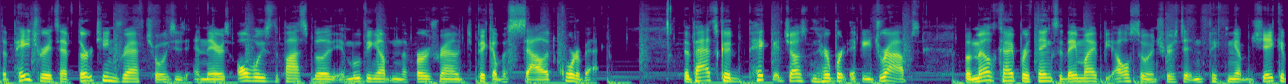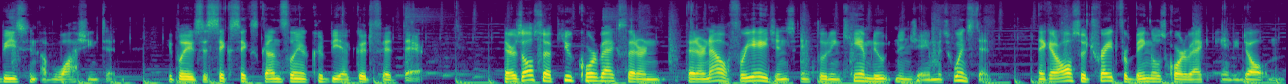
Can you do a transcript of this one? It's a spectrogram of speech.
The Patriots have 13 draft choices, and there's always the possibility of moving up in the first round to pick up a solid quarterback. The Pats could pick Justin Herbert if he drops, but Mel Kiper thinks that they might be also interested in picking up Jacob Eason of Washington. He believes the 6'6 gunslinger could be a good fit there. There's also a few quarterbacks that are that are now free agents, including Cam Newton and Jameis Winston. They could also trade for Bengals quarterback Andy Dalton.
